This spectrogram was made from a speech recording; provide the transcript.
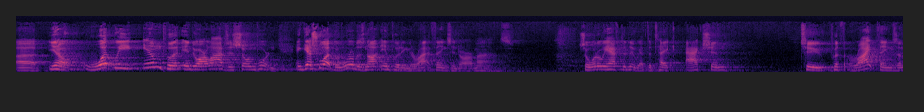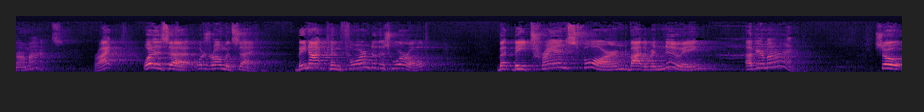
Uh, you know, what we input into our lives is so important. And guess what? The world is not inputting the right things into our minds. So, what do we have to do? We have to take action to put the right things in our minds. Right? What, is, uh, what does Romans say? Be not conformed to this world, but be transformed by the renewing of your mind. So,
